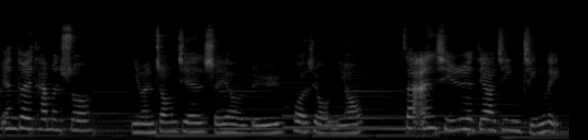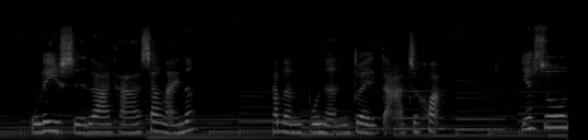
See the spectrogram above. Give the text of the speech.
便对他们说：“你们中间谁有驴或有牛，在安息日掉进井里？”不立时拉他上来呢？他们不能对答这话。耶稣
